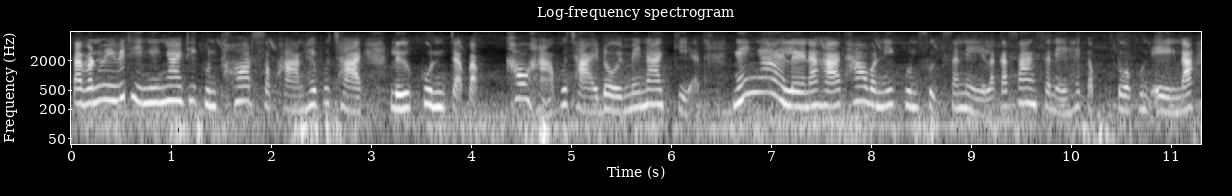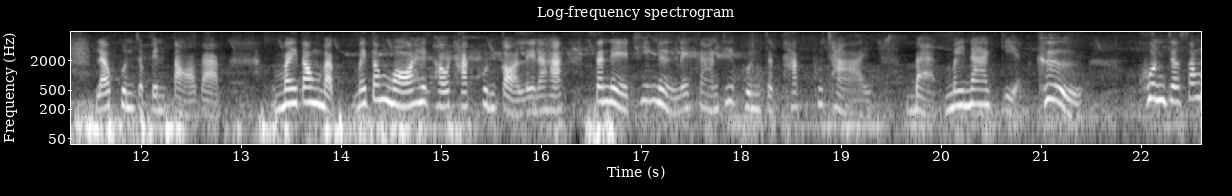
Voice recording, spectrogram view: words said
แต่มันมีวิธีง่ายๆที่คุณทอดสะพานให้ผู้ชาย หรือคุณจะแบบเข้าหาผู้ชายโดยไม่น่าเกลียด ง่าย ๆเลยนะคะ ถ้าวันนี้คุณฝึกเสน่ห์แล้วก็สร้างเสน่ห์ให้กับตัวคุณเองนะ แล้วคุณจะเป็นต่อแบบไม่ต้องแบบไม่ต้องง้อให้เขาทักคุณก่อนเลยนะคะเสน่ห์ที่หนึ่งในการที่คุณจะทักผู้ชาย แบบไม่น่าเกลียดคือ คุณจะต้อง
